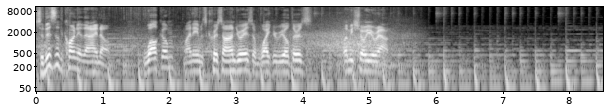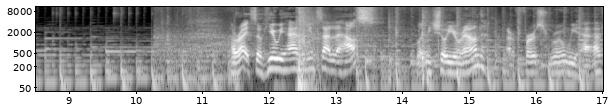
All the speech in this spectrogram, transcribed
So this is the Kearny that I know. Welcome, my name is Chris Andres of Weichert Realtors. Let me show you around. All right, so here we have the inside of the house. Let me show you around. Our first room we have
